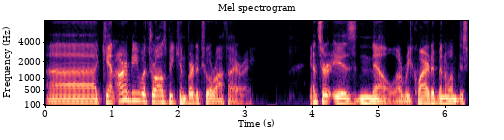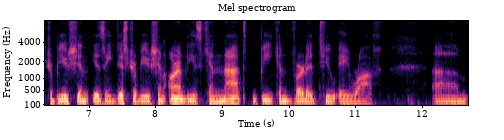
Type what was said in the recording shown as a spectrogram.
Uh, can RMD withdrawals be converted to a Roth IRA? Answer is no. A required minimum distribution is a distribution. RMDs cannot be converted to a Roth. Um,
